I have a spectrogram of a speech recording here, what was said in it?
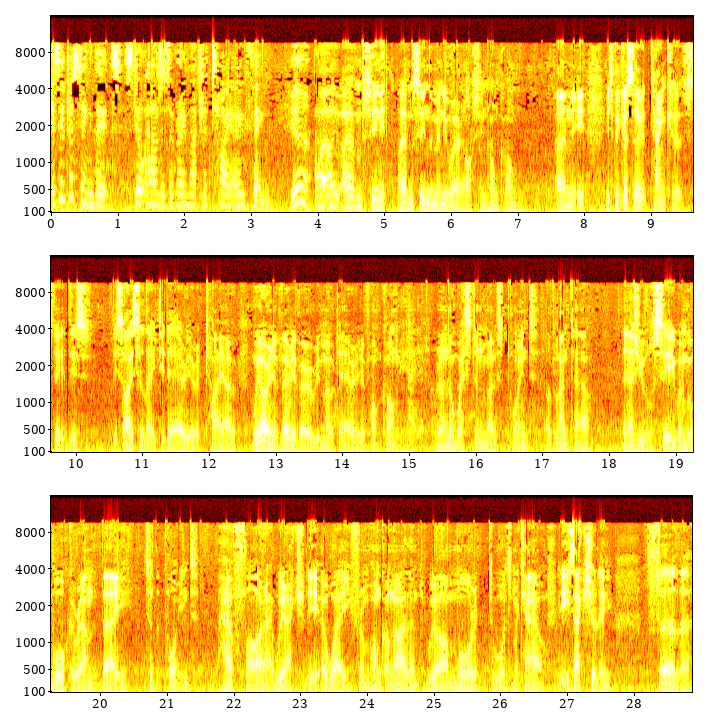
It's interesting that stilt houses are very much a Tai O thing. Yeah, um, I, I, haven't seen it. I haven't seen them anywhere else in Hong Kong, and it, it's because they're Tankas. They, this this isolated area at Tai O. We are in a very, very remote area of Hong Kong here. We're on the westernmost point of Lantau. And as you will see when we walk around the bay to the point, how far we're actually away from Hong Kong Island. We are more towards Macau. It's actually further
